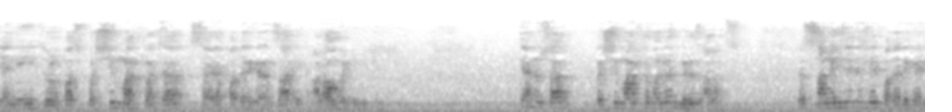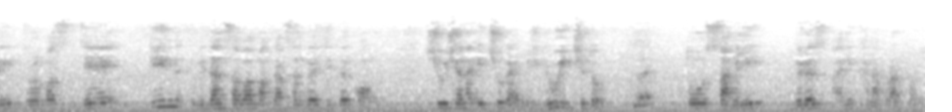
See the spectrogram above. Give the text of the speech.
यांनी जवळपास पश्चिम महाराष्ट्राच्या सगळ्या पदाधिकाऱ्यांचा एक आढावा बैठक घेतली त्यानुसार पश्चिम महाराष्ट्रामध्ये मिरज आलाच. तर सांगली जिल्ह्याचे पदाधिकारी जवळपास जे तीन विधानसभा मतदारसंघ जिथं काँग- शिवसेना इच्छुक आहे म्हणजे घेऊ इच्छितो. तो सांगली मिरज आणि खानापूर आटपाडी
